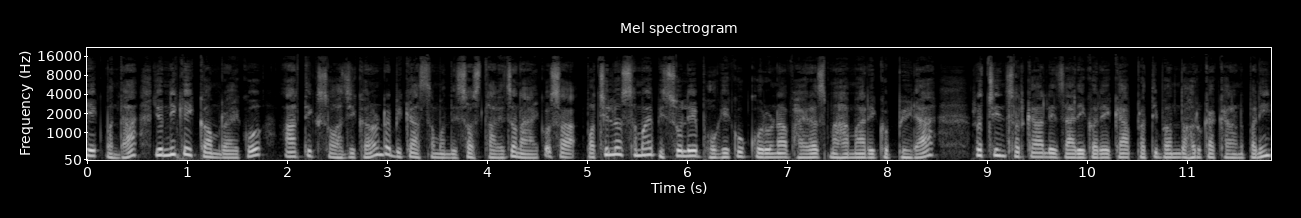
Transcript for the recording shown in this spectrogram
एक भन्दा यो निकै कम रहेको आर्थिक सहजीकरण र विकास सम्बन्धी संस्थाले जनाएको छ। पछिल्लो समय विश्वले भोगेको कोरोना भाइरस महामारीको पीडा र चीन सरकारले जारी गरेका प्रतिबन्धहरूका कारण पनि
